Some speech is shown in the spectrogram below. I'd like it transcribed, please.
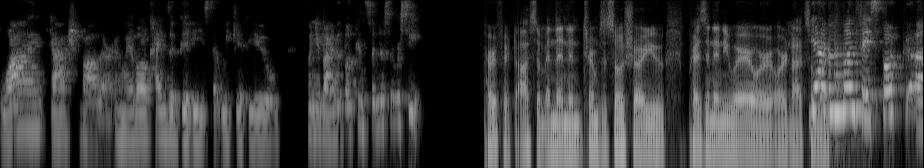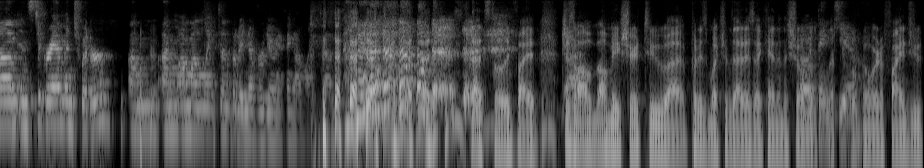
why dash bother. And we have all kinds of goodies that we give you when you buy the book and send us a receipt. Perfect, awesome. And then in terms of social, are you present anywhere or or not so yeah, much? I'm on Facebook, um, Instagram, and Twitter. Um, okay. I'm I'm on LinkedIn, but I never do anything on LinkedIn. That's totally fine. Just yeah. I'll I'll make sure to uh, put as much of that as I can in the show oh, notes. Thank let you. people know where to find you.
